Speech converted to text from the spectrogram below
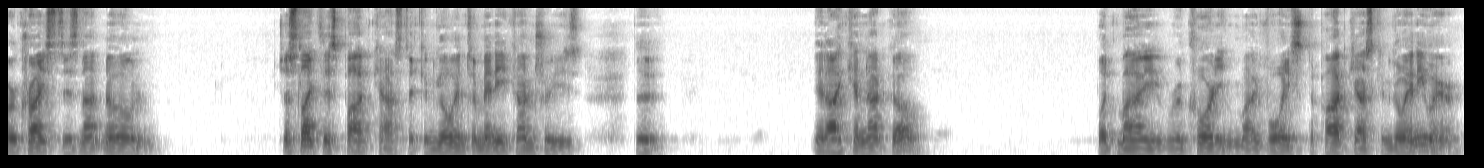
where Christ is not known. Just like this podcast, it can go into many countries that, that I cannot go. But my recording, my voice, the podcast can go anywhere,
